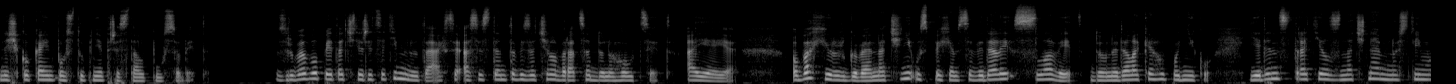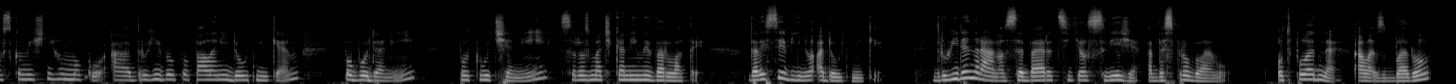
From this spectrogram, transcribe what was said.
než kokain postupně přestal působit. Zhruba po 45 minutách se asistentovi začal vracet do nohou cit. A je je. Oba chirurgové nadšení úspěchem se vydali slavit do nedalekého podniku. Jeden ztratil značné množství mozkomíšního moku a druhý byl popálený doutníkem, pobodaný, potlučený s rozmačkanými varlaty. Dali si víno a doutníky. Druhý den ráno se Bayer cítil svěže a bez problémů. Odpoledne ale zbledl,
